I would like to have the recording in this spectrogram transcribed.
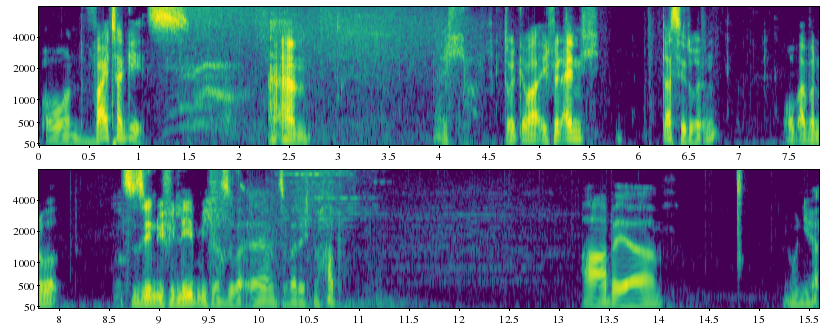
Und weiter geht's. Ich drücke mal, ich will eigentlich das hier drücken, um einfach nur zu sehen, wie viel Leben ich und so, äh, und so weiter ich noch habe. Aber nun ja.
